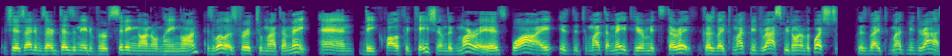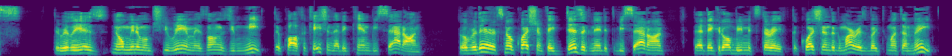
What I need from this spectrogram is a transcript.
which is items that are designated for sitting on or laying on, as well as for tumata mate. And the qualification of the Gemara is, why is the tumata mate here mitzdaref? Because by tumat midras, we don't have a question. Because by tumat midras, there really is no minimum shirim as long as you meet the qualification that it can be sat on. So over there, it's no question if they designate it to be sat on, that they could all be mitzdaref. The question of the Gemara is by tumata mate,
